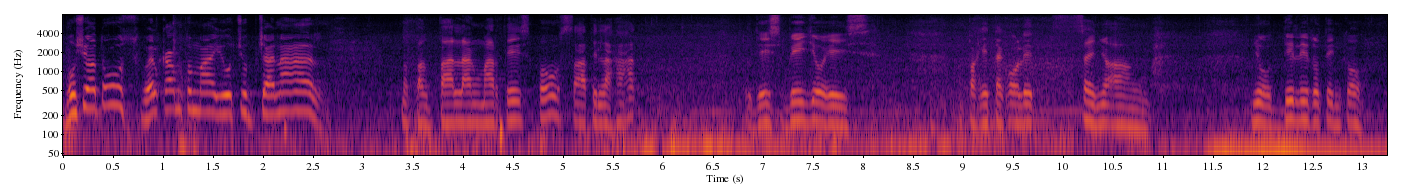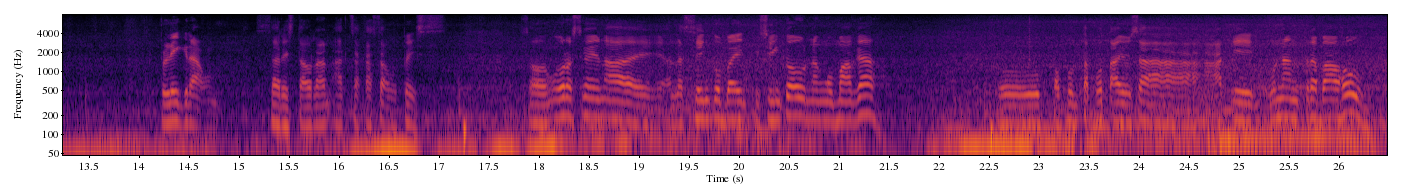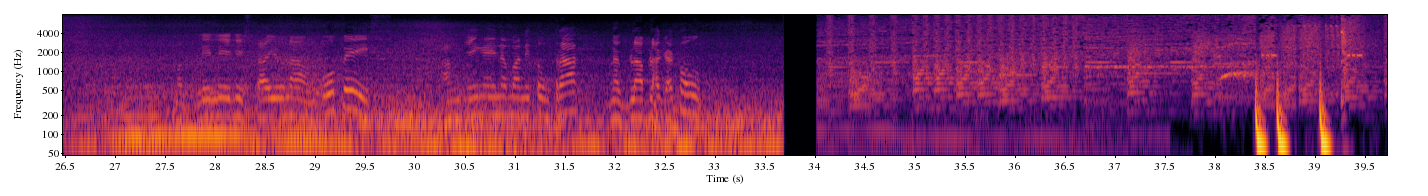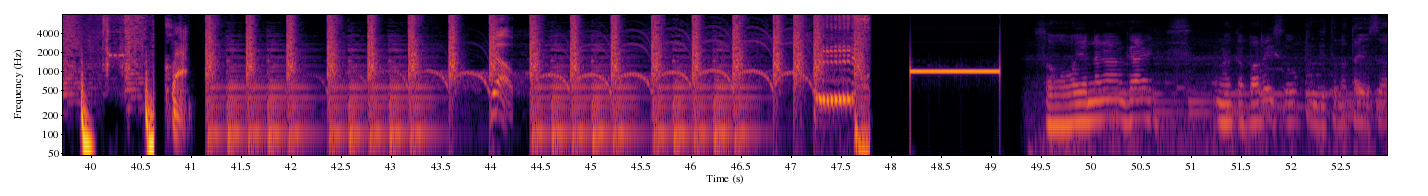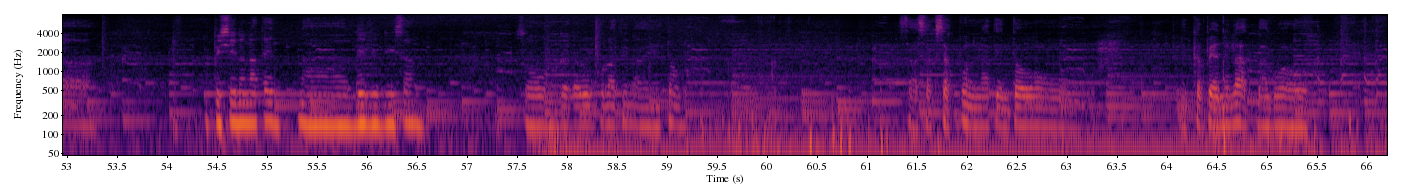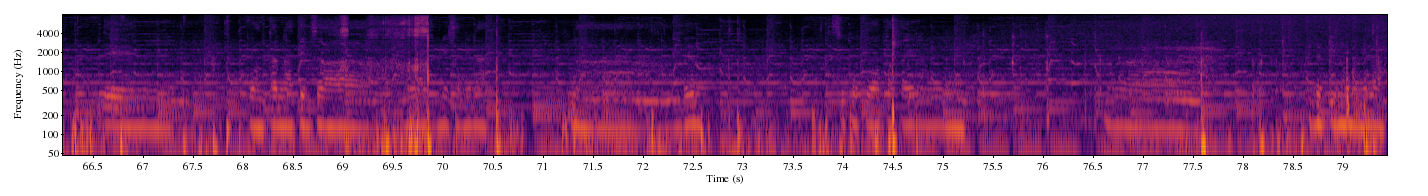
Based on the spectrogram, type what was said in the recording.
Busyo Atus, welcome to my YouTube channel. Mapagpalang Martes po sa atin lahat. Today's video is pakita ko ulit sa inyo ang new daily routine ko. Playground sa restaurant at saka sa office. So ang oras ngayon ay alas 5.25 ng umaga. So papunta po tayo sa aking unang trabaho maglilinis tayo ng office ang ingay naman itong truck nagblablag ako clap. Yo. so ayan na nga guys mga kapares oh, nandito na tayo sa opisina natin na lilinisan so gagawin po natin ay ito sasaksak po na natin tong nagkapean nila at bago then punta natin sa mga mesa nila na yun. Kasi kukuha pa tayo ng mga pinag-inuman nila.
